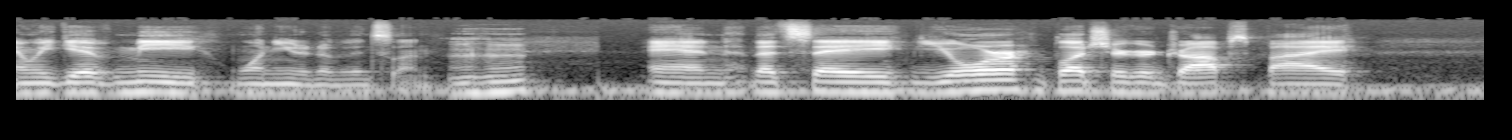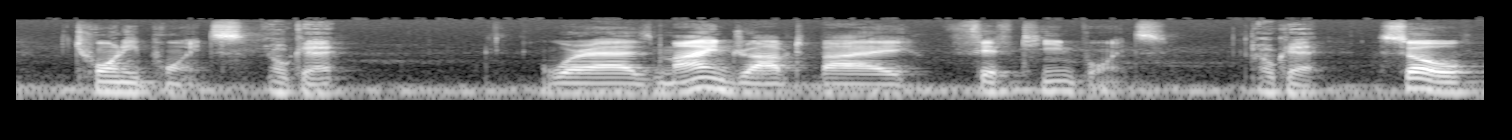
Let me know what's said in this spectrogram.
and we give me one unit of insulin Mm-hmm. And let's say your blood sugar drops by 20 points, Okay. whereas mine dropped by 15 points. Okay. So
